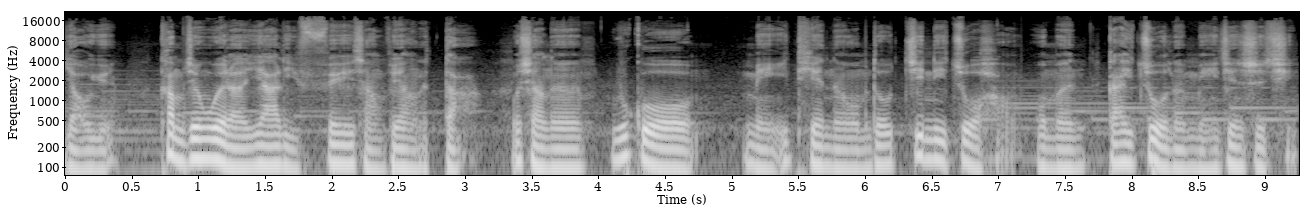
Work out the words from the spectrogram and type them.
遥远？看不见未来，压力非常非常的大。我想呢，如果每一天呢，我们都尽力做好我们该做的每一件事情，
